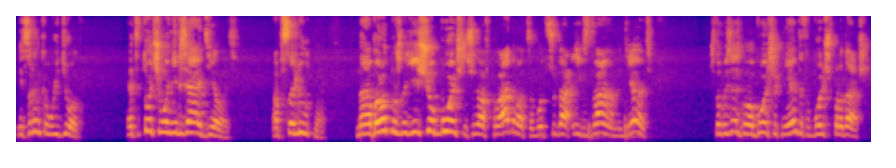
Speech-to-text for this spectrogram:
И с рынка уйдет. Это то, чего нельзя делать. Абсолютно. Наоборот, нужно еще больше сюда вкладываться, вот сюда, x2 надо делать, чтобы здесь было больше клиентов и больше продаж.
